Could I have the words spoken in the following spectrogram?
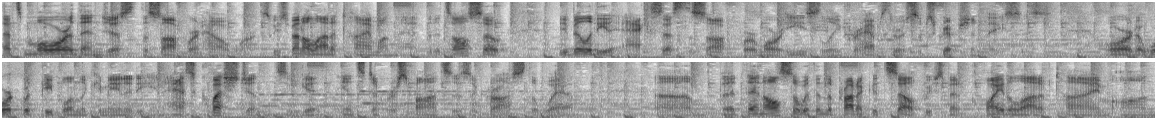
that's more than just the software and how it works. We spent a lot of time on that, but it's also the ability to access the software more easily, perhaps through a subscription basis, or to work with people in the community and ask questions and get instant responses across the web. Um, but then also within the product itself, we've spent quite a lot of time on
